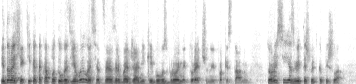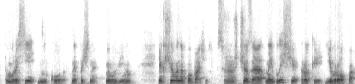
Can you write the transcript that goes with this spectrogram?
І до речі, як тільки така потуга з'явилася, це Азербайджан, який був озброєний Туреччиною і Пакистаном, то Росія звідти швидко пішла. Тому Росія ніколи не почне нову війну, якщо вона побачить, що- за найближчі роки Європа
